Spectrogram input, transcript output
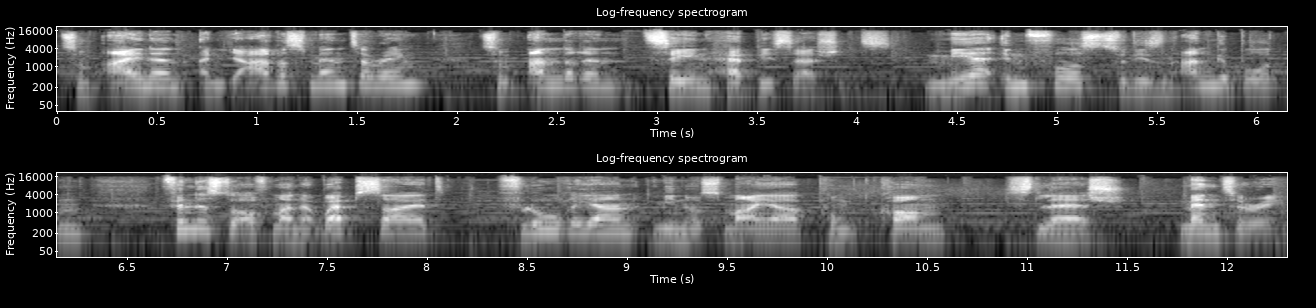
Zum einen ein Jahresmentoring, zum anderen 10 Happy Sessions. Mehr Infos zu diesen Angeboten findest du auf meiner Website florian-meier.com/mentoring.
